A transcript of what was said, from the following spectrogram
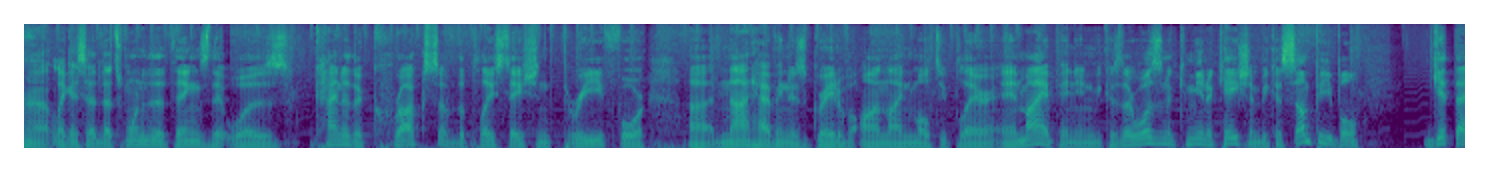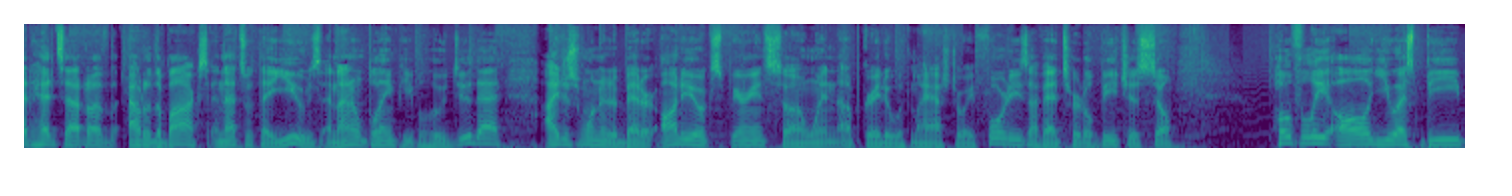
uh, like I said, that's one of the things that was kind of the crux of the PlayStation 3 for uh, not having as great of online multiplayer, in my opinion, because there wasn't a communication. Because some people get that headset out of, out of the box and that's what they use and I don't blame people who do that I just wanted a better audio experience so I went and upgraded with my Astro A40s I've had Turtle Beaches so hopefully all USB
